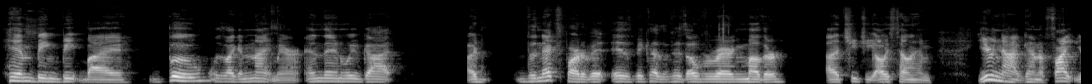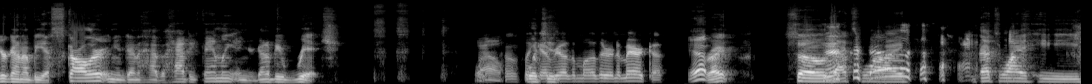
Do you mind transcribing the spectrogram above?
Him being beat by Boo was like a nightmare. And then we've got a the next part of it is because of his overbearing mother, uh Chi Chi always telling him, You're not gonna fight, you're gonna be a scholar and you're gonna have a happy family and you're gonna be rich. Wow. Sounds like Which every is- other mother in America. Yeah. Right? So that's why that's why he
